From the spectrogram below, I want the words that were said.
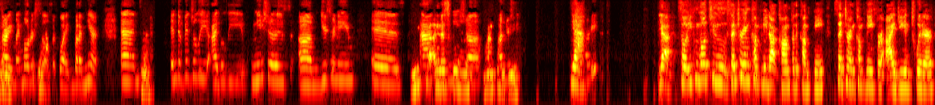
Sorry, my motor skills are going, but I'm here. And Yeah. individually, I believe Nisha's um username is Nisha At underscore Nisha one two. Yeah. sorry. Yeah, so you can go to centeringcompany.com for the company, Center and Company for IG and Twitter.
